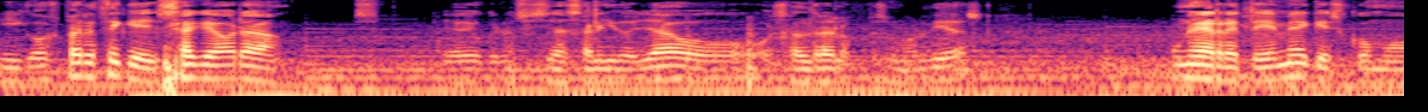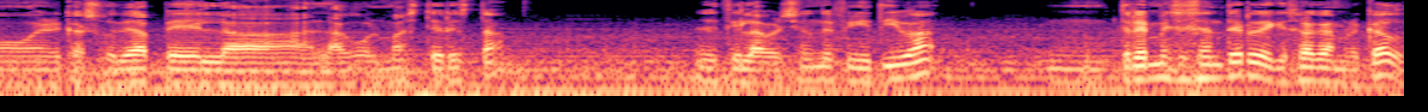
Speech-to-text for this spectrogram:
¿Y os parece que saque ahora, ya digo que no sé si ha salido ya o, o saldrá en los próximos días, una RTM que es como en el caso de Apple la, la Goldmaster esta, es decir, la versión definitiva, tres meses antes de que salga al mercado.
